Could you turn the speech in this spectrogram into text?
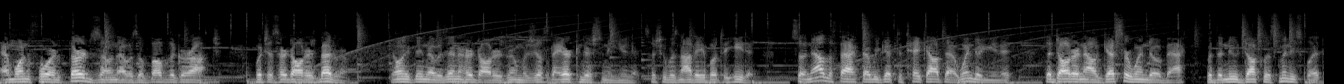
and one for a third zone that was above the garage, which is her daughter's bedroom. The only thing that was in her daughter's room was just an air conditioning unit, so she was not able to heat it. So now the fact that we get to take out that window unit, the daughter now gets her window back with the new ductless mini split.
